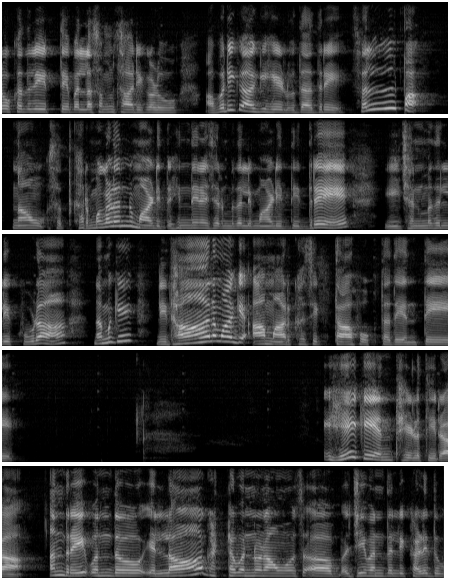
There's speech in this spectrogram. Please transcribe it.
ಲೋಕದಲ್ಲಿ ಇರ್ತೇವಲ್ಲ ಸಂಸಾರಿಗಳು, ಅವರಿಗಾಗಿ ಹೇಳುವುದಾದರೆ ಸ್ವಲ್ಪ ನಾವು ಸತ್ಕರ್ಮಗಳನ್ನು ಮಾಡಿದರೆ, ಹಿಂದಿನ ಜನ್ಮದಲ್ಲಿ ಮಾಡಿದ್ದಿದ್ರೆ ಈ ಜನ್ಮದಲ್ಲಿ ಕೂಡ ನಮಗೆ ನಿಧಾನವಾಗಿ ಆ ಮಾರ್ಗ ಸಿಗ್ತಾ ಹೋಗ್ತದೆ ಅಂತೆ ಹೇಗೆ ಅಂತ ಹೇಳ್ತೀರಾ? ಅಂದರೆ ಒಂದು ಎಲ್ಲ ಘಟ್ಟವನ್ನು ನಾವು ಜೀವನದಲ್ಲಿ ಕಳೆದು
